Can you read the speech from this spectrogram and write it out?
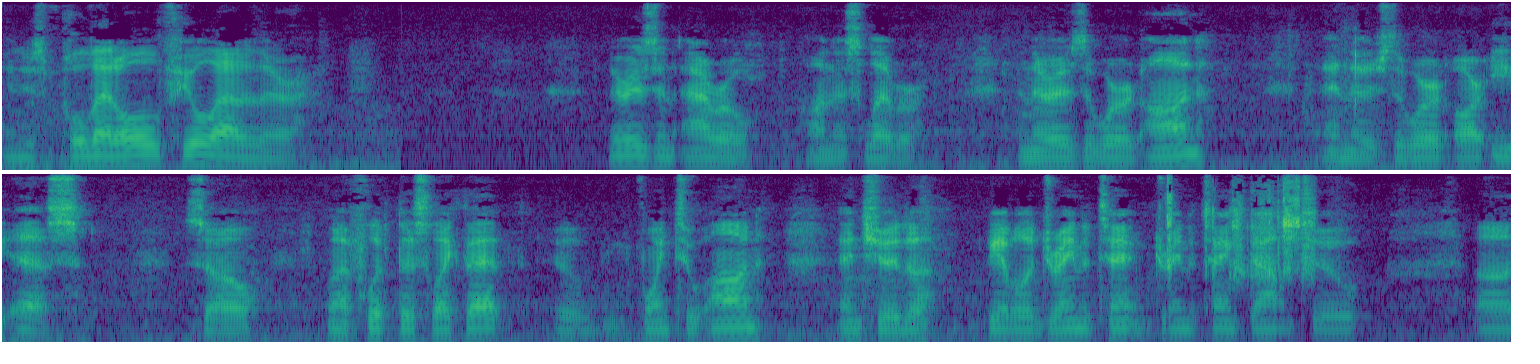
and just pull that old fuel out of there. There is an arrow on this lever and there is the word on and there's the word RES. So when I flip this like that, it'll point to on and should uh, be able to drain the tank drain the tank down to uh,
